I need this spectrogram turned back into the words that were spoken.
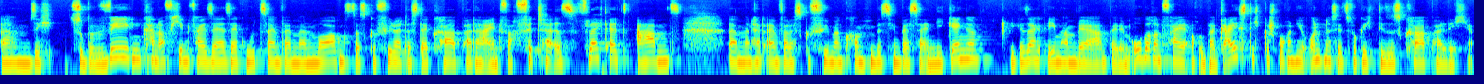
Ähm, sich zu bewegen kann auf jeden Fall sehr, sehr gut sein, wenn man morgens das Gefühl hat, dass der Körper da einfach fitter ist, vielleicht als abends. Ähm, man hat einfach das Gefühl, man kommt ein bisschen besser in die Gänge. Wie gesagt, eben haben wir bei dem oberen Pfeil auch über geistig gesprochen. Hier unten ist jetzt wirklich dieses Körperliche.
